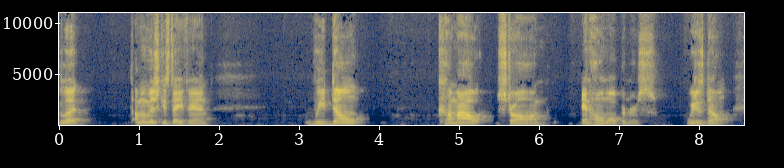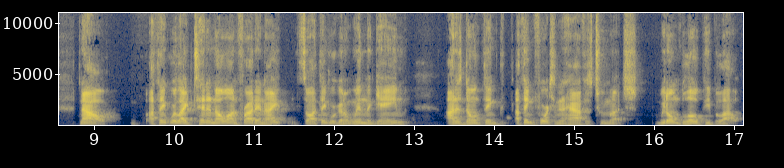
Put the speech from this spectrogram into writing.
look, I'm a Michigan State fan. We don't come out strong in home openers. We just don't. Now, I think we're like 10 and 0 on Friday night, so I think we're going to win the game. I just don't think I think 14 and a half is too much. We don't blow people out.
